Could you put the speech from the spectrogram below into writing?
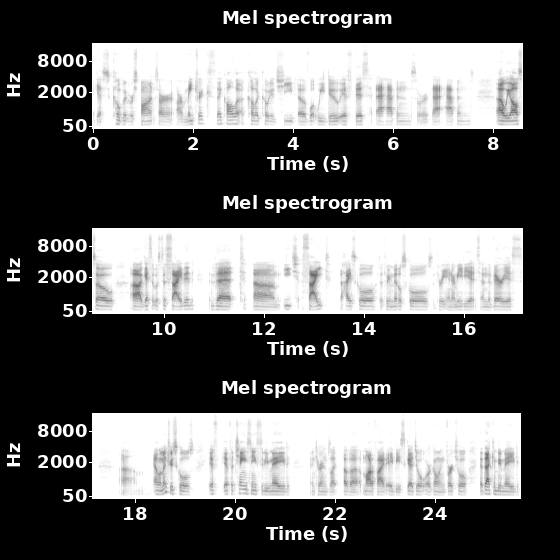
I guess, COVID response, our our matrix they call it, a color coded sheet of what we do if this that happens or if that happens. Uh, we also, uh, I guess, it was decided that um, each site, the high school, the three middle schools, the three intermediates, and the various um, elementary schools, if if a change needs to be made in terms like of a modified AB schedule or going virtual, that that can be made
